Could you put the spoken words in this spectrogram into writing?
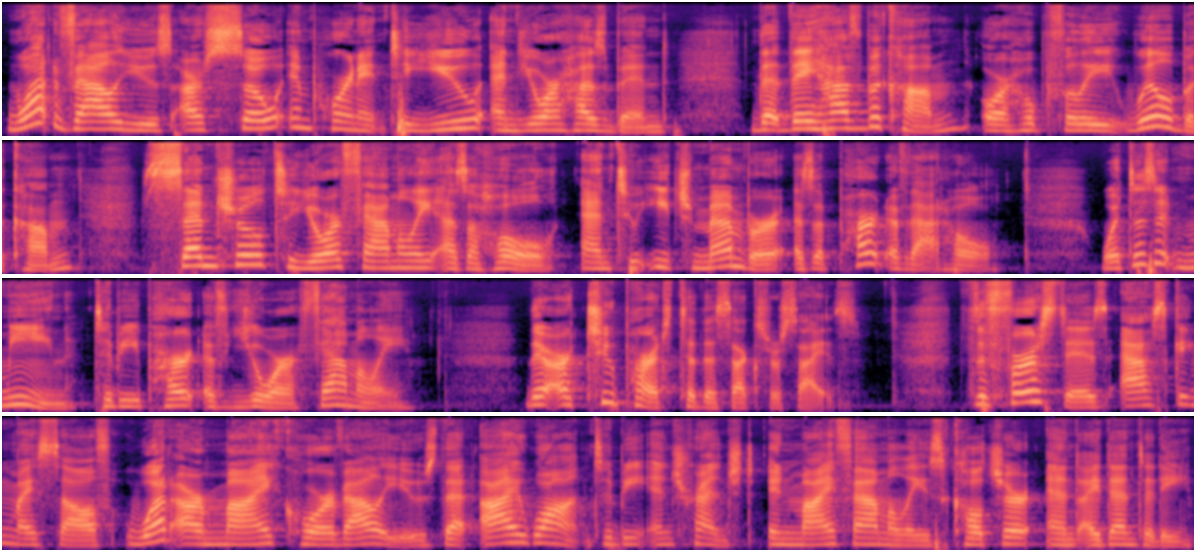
What values are so important to you and your husband that they have become, or hopefully will become, central to your family as a whole and to each member as a part of that whole? What does it mean to be part of your family? There are two parts to this exercise. The first is asking myself, what are my core values that I want to be entrenched in my family's culture and identity?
